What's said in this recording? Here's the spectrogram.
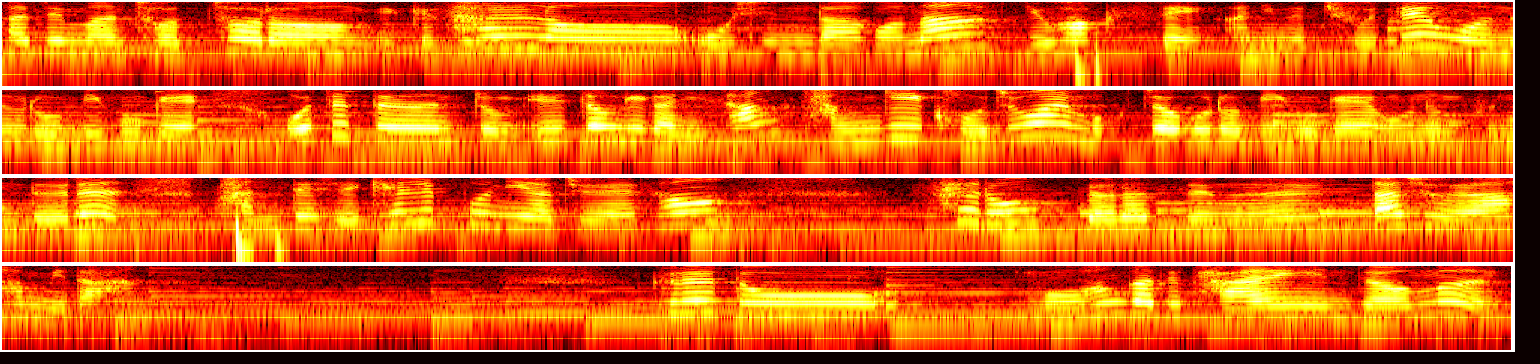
하지만 저처럼 이렇게 살러 오신다거나 유학생 아니면 주재원으로 미국에 어쨌든 좀 일정 기간 이상 장기 거주할 목적으로 미국에 오는 분들은 반드시 캘리포니아 주에서 새로 면허증을 따셔야 합니다. 그래도 뭐 한 가지 다행인 점은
